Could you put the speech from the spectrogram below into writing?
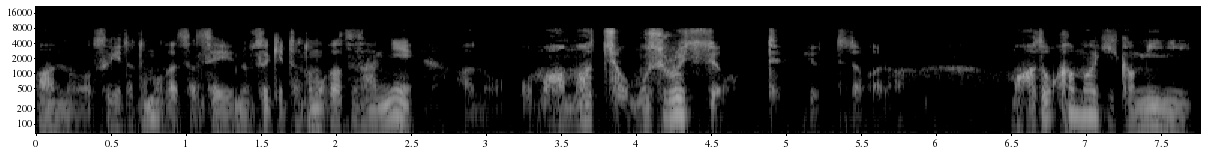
あの、杉田智和さん、声優の杉田智和さんに、あの、まあ、まっちゃん面白いっすよって言ってたから、窓かマギか見に行っ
